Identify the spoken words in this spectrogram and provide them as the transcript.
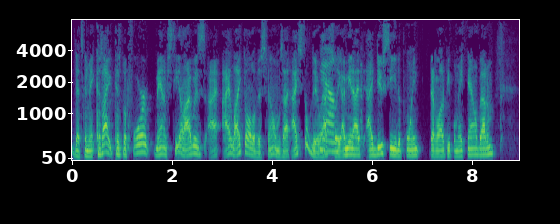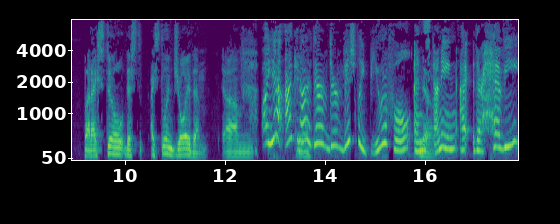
that's going to make because I because before Man of Steel I was I, I liked all of his films I, I still do Yeah. actually I mean I I do see the point that a lot of people make now about him but I still this I still enjoy them um Oh yeah, I can. They're they're visually beautiful and Yeah. stunning. I, they're heavy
